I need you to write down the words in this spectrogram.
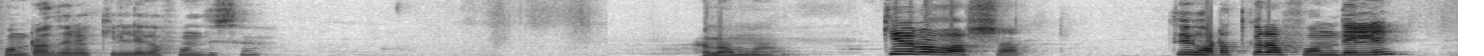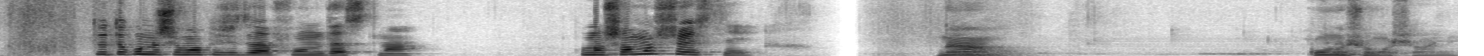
ফোনটা ধরে কি লেগে ফোন দিছে? হ্যালো আম্মা। কি রে বাবা আশাপ তুই হঠাৎ করে ফোন দিলি? তুই তো কোনো সময় অফিসে যাওয়ার ফোন দাস না। কোনো সমস্যা হয়েছে? না কোনো সমস্যা হয়নি।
